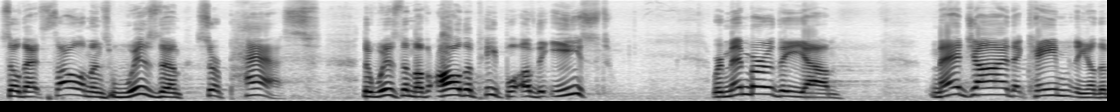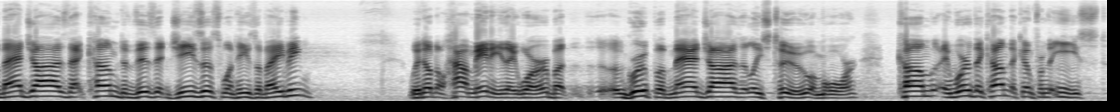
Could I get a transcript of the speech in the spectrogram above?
so that Solomon's wisdom surpassed the wisdom of all the people of the east Remember the um, magi that came, you know, the magi's that come to visit Jesus when he's a baby? We don't know how many they were, but a group of magi's, at least two or more, come. And where did they come? They come from the east.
